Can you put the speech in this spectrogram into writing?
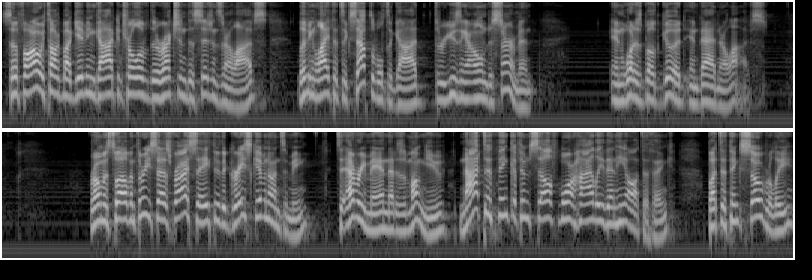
So far, we've talked about giving God control of the direction decisions in our lives, living life that's acceptable to God through using our own discernment in what is both good and bad in our lives. Romans 12 and 3 says, For I say, through the grace given unto me, to every man that is among you, not to think of himself more highly than he ought to think, but to think soberly,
